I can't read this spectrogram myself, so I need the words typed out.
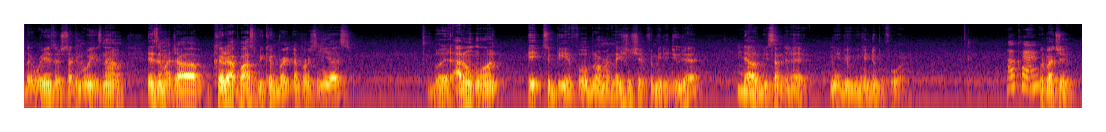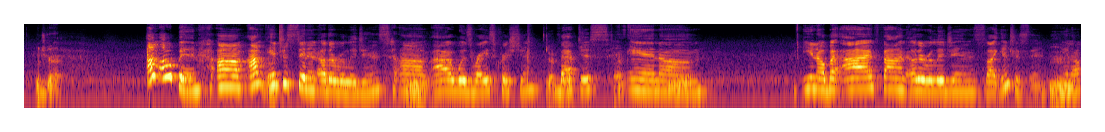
their ways, they're stuck in their ways. Now, is it my job? Could I possibly convert that person? Yes. But I don't want it to be a full blown relationship for me to do that. That would be something that maybe we can do before. Okay. What about you? What you got? I'm open. Um, I'm interested in other religions. Um, I was raised Christian, Mm-hmm. Yeah. Baptist, and um, you know, but I find other religions like interesting. You Mhm. know,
